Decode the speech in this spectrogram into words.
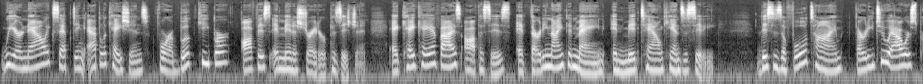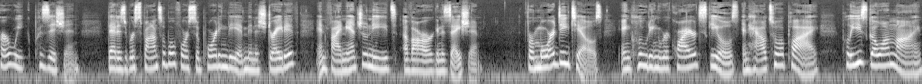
We are now accepting applications for a bookkeeper office administrator position at KKFI's offices at 39th and Main in Midtown Kansas City. This is a full time, 32 hours per week position that is responsible for supporting the administrative and financial needs of our organization. For more details, including required skills and how to apply, please go online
